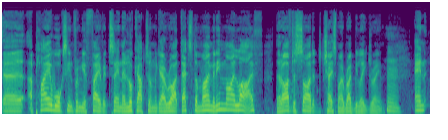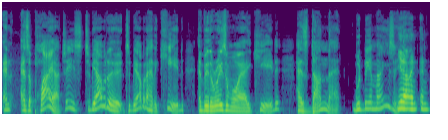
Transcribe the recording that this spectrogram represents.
Uh, a player walks in from your favourite team, they look up to him and go, Right, that's the moment in my life that I've decided to chase my rugby league dream. And and as a player, geez, to be able to to be able to have a kid and be the reason why a kid has done that would be amazing. You know, and, and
